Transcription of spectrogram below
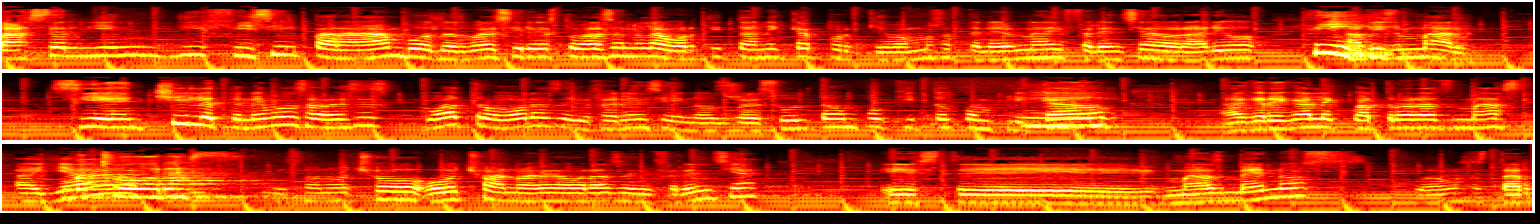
va a ser bien difícil para ambos. Les voy a decir esto, va a ser una labor titánica porque vamos a tener una diferencia de horario abismal. Si en Chile tenemos a veces cuatro horas de diferencia y nos resulta un poquito complicado, agrégale cuatro horas más allá. Ocho horas. son ocho, ocho a nueve horas de diferencia. Este, más menos, vamos a estar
